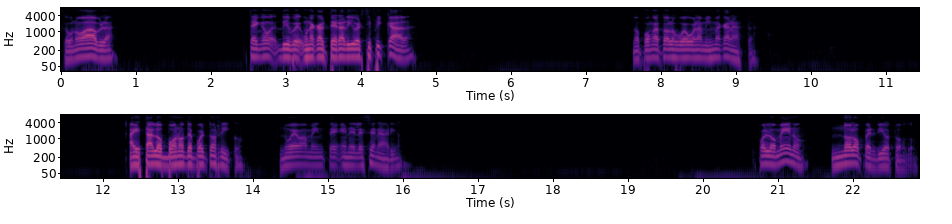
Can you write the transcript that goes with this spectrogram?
que uno habla, tenga una cartera diversificada. No ponga todos los huevos en la misma canasta. Ahí están los bonos de Puerto Rico, nuevamente en el escenario. Por lo menos no lo perdió todo.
